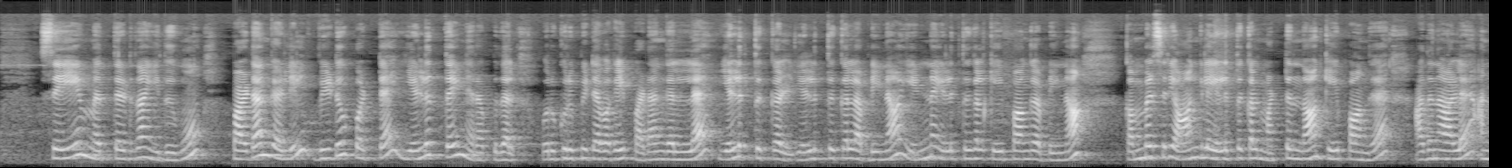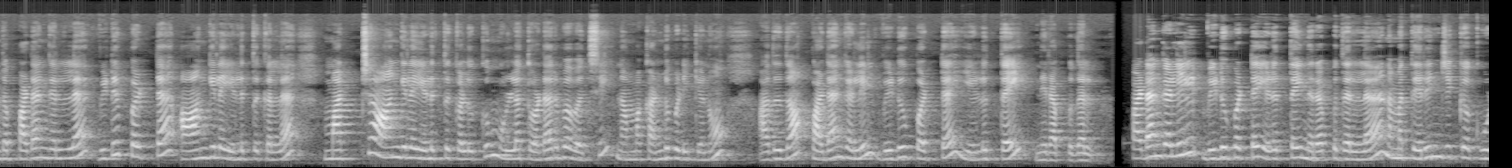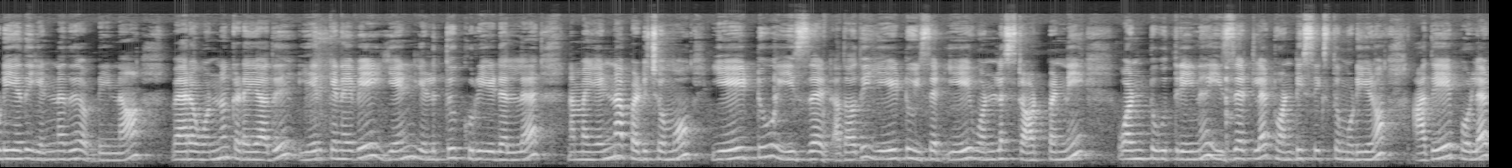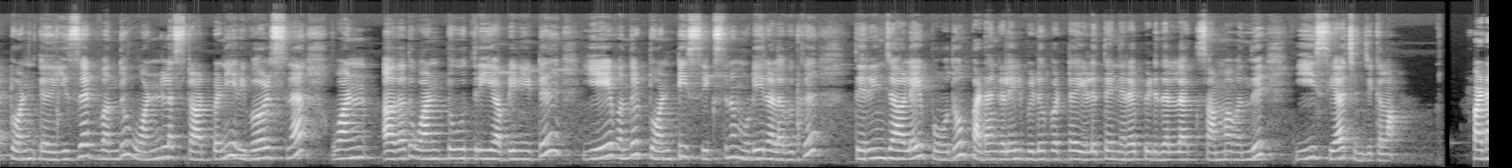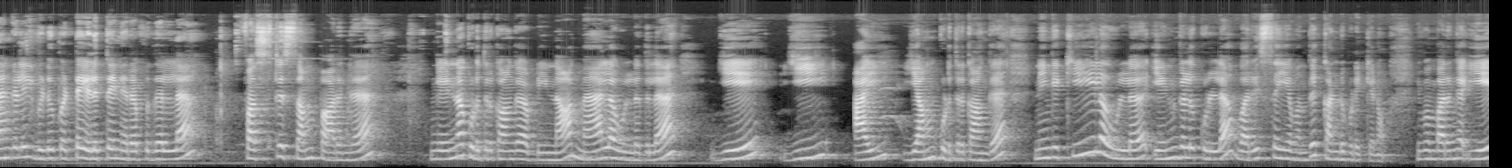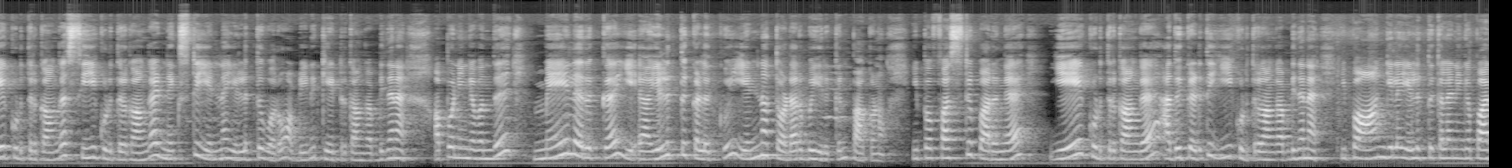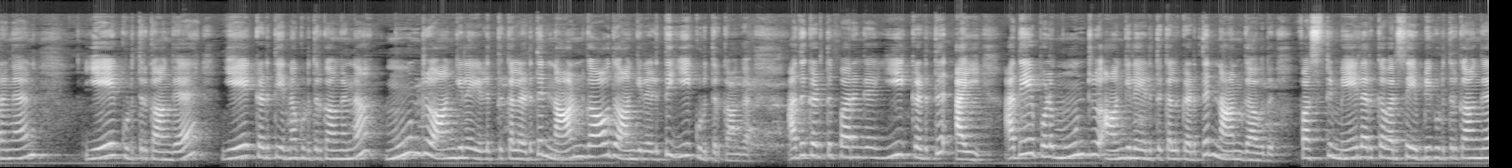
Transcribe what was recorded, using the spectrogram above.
சேம் மெத்தட் தான் இதுவும். படங்களில் விடுபட்ட எழுத்தை நிரப்புதல். ஒரு குறிப்பிட்ட வகை படங்களில் எழுத்துக்கள் எழுத்துக்கள் அப்படின்னா என்ன எழுத்துக்கள் கேட்பாங்க அப்படின்னா கம்பல்சரி ஆங்கில எழுத்துக்கள் மட்டும்தான் கேட்பாங்க. அதனால் அந்த படங்களில் விடுபட்ட ஆங்கில எழுத்துக்களை மற்ற ஆங்கில எழுத்துக்களுக்கும் உள்ள தொடர்பை வச்சு நம்ம கண்டுபிடிக்கணும். அதுதான் படங்களில் விடுபட்ட எழுத்தை நிரப்புதல். படங்களில் விடுபட்ட எழுத்தை நிரப்புதலில். நம்ம தெரிஞ்சிக்க கூடியது என்னது அப்படின்னா வேற ஒன்றும் கிடையாது. ஏற்கனவே எண் எழுத்து குறியீடலில். நம்ம என்ன படித்தோமோ ஏ டு இசட் அதாவது ஏ டு இசட் ஏ ஒன்ல ஸ்டார்ட் பண்ணி ஒன் டூ த்ரீன்னு இசட்டில் டுவெண்ட்டி சிக்ஸ்த்து முடியணும். அதே போல் டுவென் இசட் வந்து ஒன்ல ஸ்டார்ட் பண்ணி ரிவர்ஸில் ஒன் அதாவது ஒன் டூ த்ரீ அப்படின்ட்டு ஏ வந்து டுவெண்ட்டி சிக்ஸ்னு முடிகிற அளவுக்கு தெரிஞ்சாலே போதும். படங்களில் விடுபட்ட எழுத்தை நிரப்பிடுதலில். செம்ம வந்து ஈஸியாக செஞ்சுக்கலாம். படங்களில் விடுபட்ட எழுத்தை நிரப்புதலில். ஃபஸ்ட்டு சம் பாருங்கள் இங்கே என்ன கொடுத்துருக்காங்க அப்படின்னா மேலே உள்ளதில் ஏ இஐஎம் கொடுத்துருக்காங்க. நீங்கள் கீழே உள்ள எண்களுக்குள்ள வரிசையை வந்து கண்டுபிடிக்கணும். இப்போ பாருங்கள் ஏ கொடுத்துருக்காங்க சி கொடுத்துருக்காங்க நெக்ஸ்ட்டு என்ன எழுத்து வரும் அப்படின்னு கேட்டிருக்காங்க. அப்படி தானே அப்போ நீங்கள் வந்து மேலே இருக்க எ- எழுத்துக்களுக்கு என்ன தொடர்பு இருக்குன்னு பார்க்கணும். இப்போ ஃபஸ்ட்டு பாருங்கள் ஏ கொடுத்துருக்காங்க அதுக்கடுத்து e இ கொடுத்துருக்காங்க. அப்படி தானே இப்போ ஆங்கில எழுத்துக்களை நீங்கள் பாருங்கள் ஏ கொடுத்துருக்காங்க. ஏக்கு அடுத்து என்ன கொடுத்துருக்காங்கன்னா மூன்று ஆங்கில எழுத்துக்கள் அடுத்து நான்காவது ஆங்கில எழுத்து e ஈ கொடுத்துருக்காங்க. அதுக்கடுத்து பாருங்க e ஈக்கு அடுத்து ஐ அதே போல் மூன்று ஆங்கில எழுத்துக்களுக்கு அடுத்து நான்காவது. ஃபஸ்ட்டு மேலே இருக்க வரிசை எப்படி கொடுத்துருக்காங்க?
